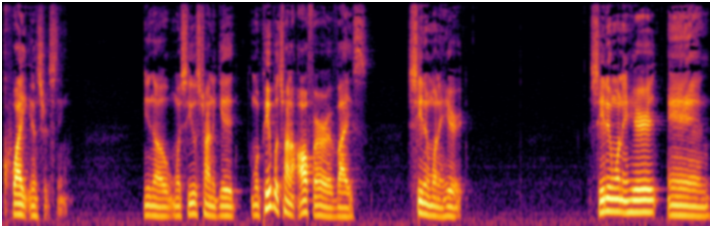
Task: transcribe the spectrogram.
quite interesting. You know, when she was trying to get when people were trying to offer her advice, she didn't want to hear it. She didn't want to hear it and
